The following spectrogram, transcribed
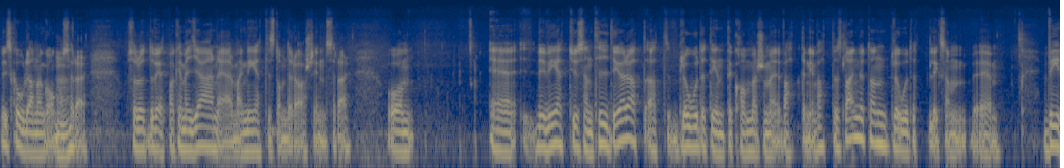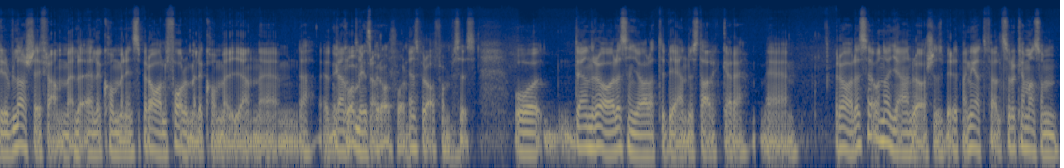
i skolan någon gång. Mm. Och sådär. Så då, då vet man att okay, järn är magnetiskt om det rör sig. sådär. Och, eh, vi vet ju sedan tidigare att, att blodet inte kommer som vatten i vattenslang, utan blodet liksom, eh, virvlar sig fram eller, eller kommer i en spiralform eller kommer i en... Eh, det kommer i en spiralform. En spiralform, precis. Och den rörelsen gör att det blir ännu starkare eh, rörelse och när järn rör sig så blir det ett magnetfält. Så då kan man som,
